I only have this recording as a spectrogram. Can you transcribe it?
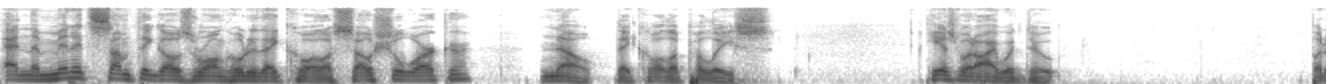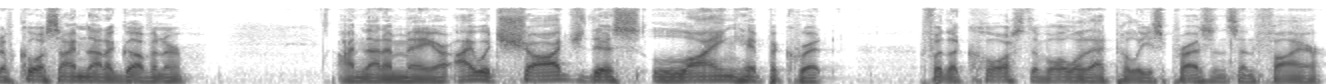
And the minute something goes wrong, who do they call? A social worker? No, they call the police. Here's what I would do. But of course, I'm not a governor. I'm not a mayor. I would charge this lying hypocrite for the cost of all of that police presence and fire.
